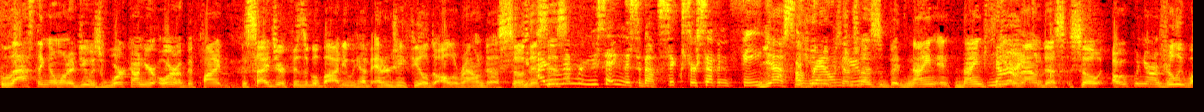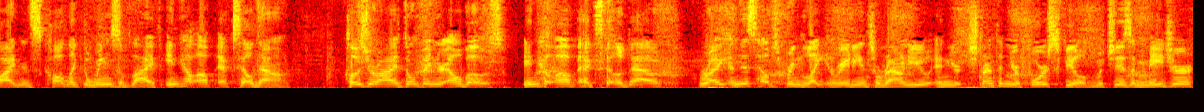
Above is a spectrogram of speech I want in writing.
Last thing I want to do is work on your aura. Besides your physical body, we have energy field all around us. So this I is. remember you saying this about six or seven feet Yes, the human potential you. has about nine nine feet Nine. around us. So open your arms really wide, and it's called like the wings of life. Inhale up, exhale down. Close your eyes. Don't bend your elbows. Inhale up, exhale down. Right, and this helps bring light and radiance around you, and your, strengthen your force field, which is a major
